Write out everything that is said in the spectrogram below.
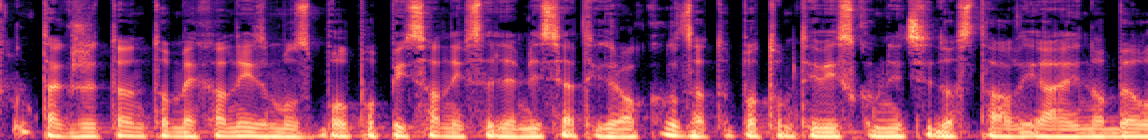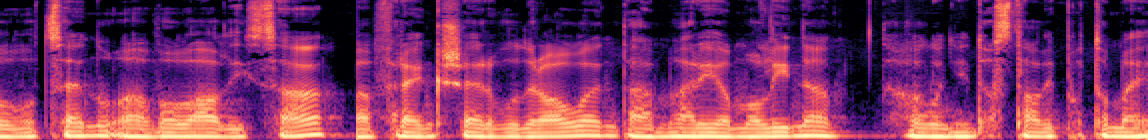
Takže tento mechanizmus bol popísaný v 70. rokoch, za to potom tí výskumníci dostali aj Nobelovú cenu a volali sa Frank Sherwood Rowland a Mario Molina a oni dostali potom aj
